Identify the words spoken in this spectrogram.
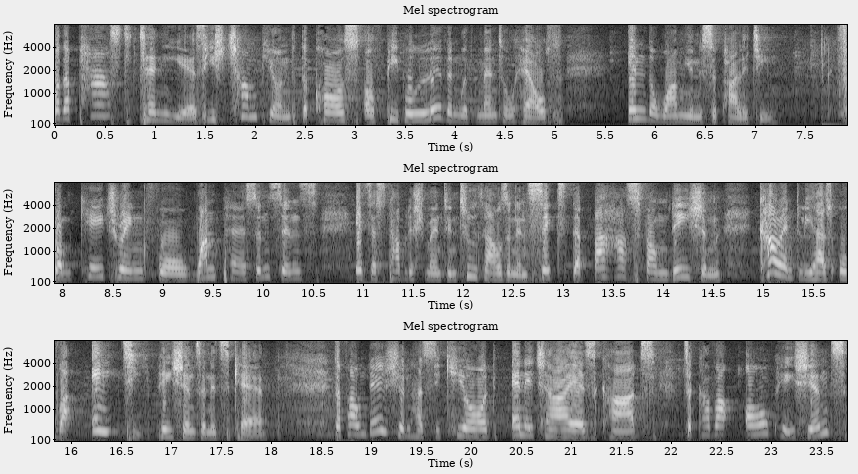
For the past 10 years, he's championed the cause of people living with mental health in the WA municipality. From catering for one person since its establishment in 2006, the Bahas Foundation currently has over 80 patients in its care. The foundation has secured NHIS cards to cover all patients,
